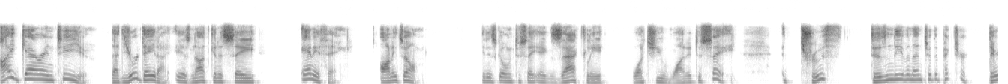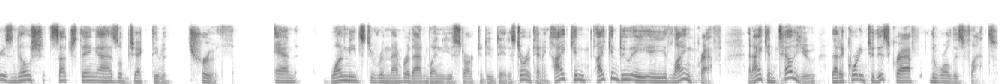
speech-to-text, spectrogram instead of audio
I guarantee you that your data is not going to say anything on its own. It is going to say exactly what you wanted to say. Truth doesn't even enter the picture. There is no sh- such thing as objective truth. And one needs to remember that when you start to do data storytelling. I can I can do a, a line graph and I can tell you that according to this graph, the world is flat.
